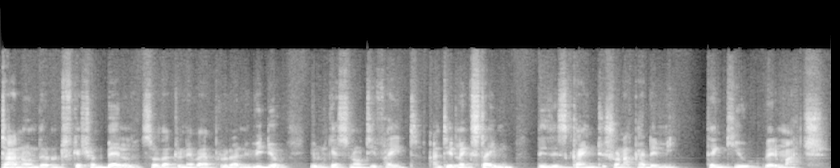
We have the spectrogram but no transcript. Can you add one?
turn on the notification bell so that whenever I upload a new video, you'll get notified. Until next time, this is Kind Tuition Academy. Thank you very much.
